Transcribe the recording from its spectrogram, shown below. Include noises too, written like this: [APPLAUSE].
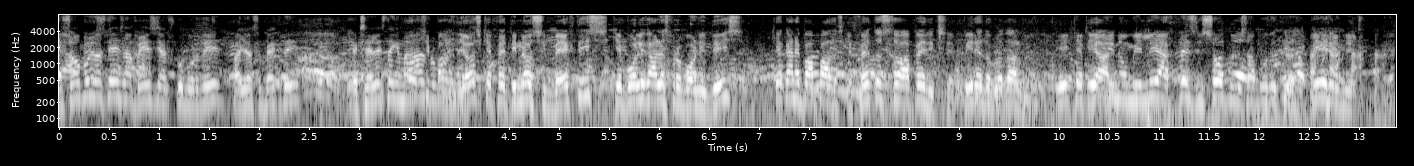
Χρυσόπουλος τι έχει να πει για Σκουμπουρδί, παλιός συμπέχτη. Εξελίσσεται και μεγάλος Όχι παλιός και φετινός συμπέχτη και πολύ καλός προπονητής και έκανε παπάδες. Και φέτος το απέδειξε. Πήρε το πρωτάθλημα. Είχε πει την ομιλία χθες Ισόπουλο από δικαιοσύνη. [LAUGHS]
